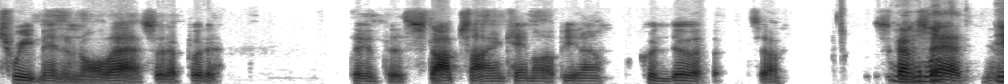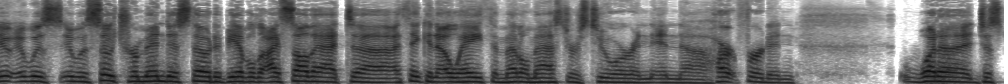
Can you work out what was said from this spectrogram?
treatment and all that. So that put a the the stop sign came up. You know, couldn't do it. So it's kind well, of sad. You know? it, it, was it was so tremendous though to be able to. I saw that uh, I think in 08, the Metal Masters tour in in uh, Hartford and what a just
